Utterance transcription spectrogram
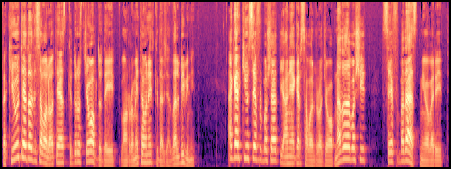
و Q تعداد سوالاتی است که درست جواب داده اید و آن را می توانید که در جدول ببینید. اگر Q صفر باشد یعنی اگر سوال را جواب نداده باشید صفر به دست می آورید.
